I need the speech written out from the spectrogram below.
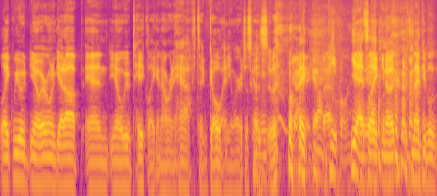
like we would, you know, everyone would get up and, you know, we would take like an hour and a half to go anywhere just because mm-hmm. it was like get Nine people. yeah, it's Yeah. like, you know, it's nine people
